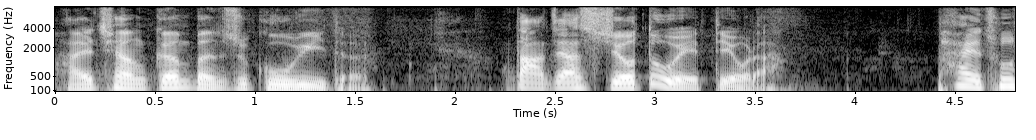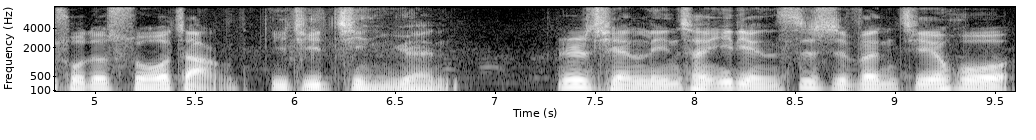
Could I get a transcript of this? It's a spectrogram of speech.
还呛根本是故意的。大家修度也丢了。派出所的所长以及警员日前凌晨一点四十分接获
